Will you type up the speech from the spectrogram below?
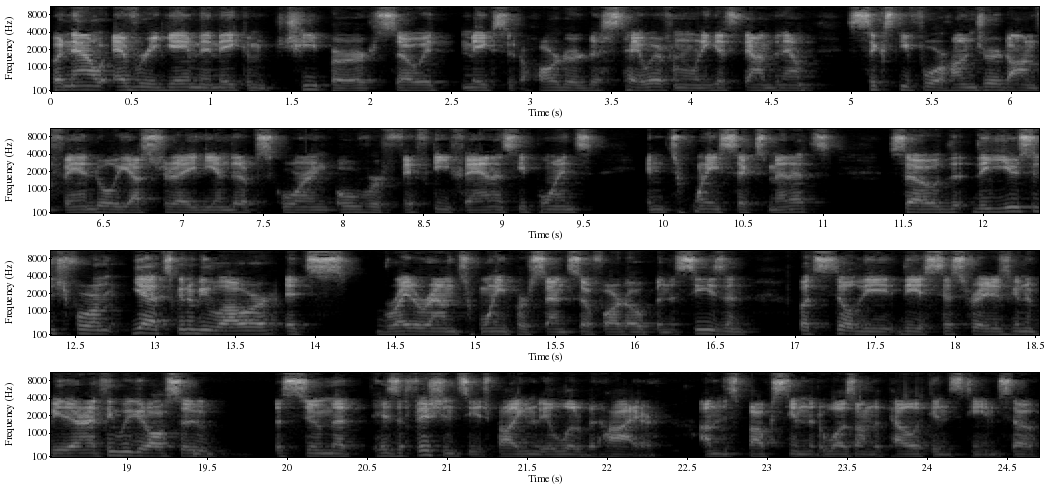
But now every game they make him cheaper, so it makes it harder to stay away from him when he gets down to now 6,400 on FanDuel yesterday. He ended up scoring over 50 fantasy points in 26 minutes. So the, the usage for him, yeah, it's going to be lower. It's right around 20% so far to open the season, but still the, the assist rate is going to be there. And I think we could also assume that his efficiency is probably going to be a little bit higher on this Bucks team than it was on the Pelicans team. So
